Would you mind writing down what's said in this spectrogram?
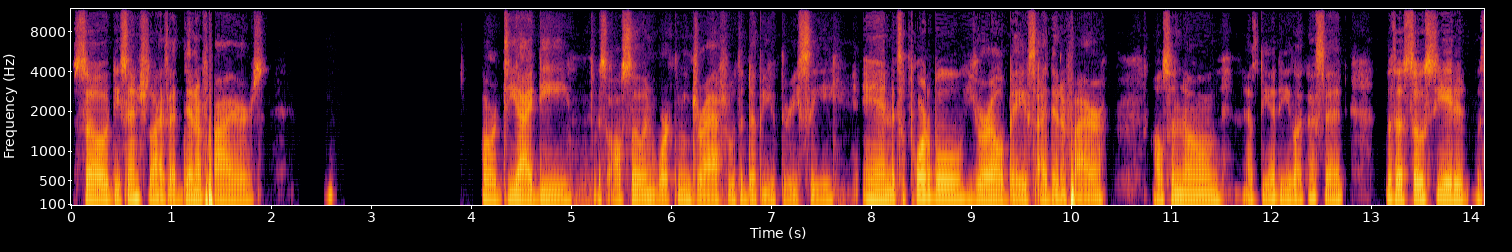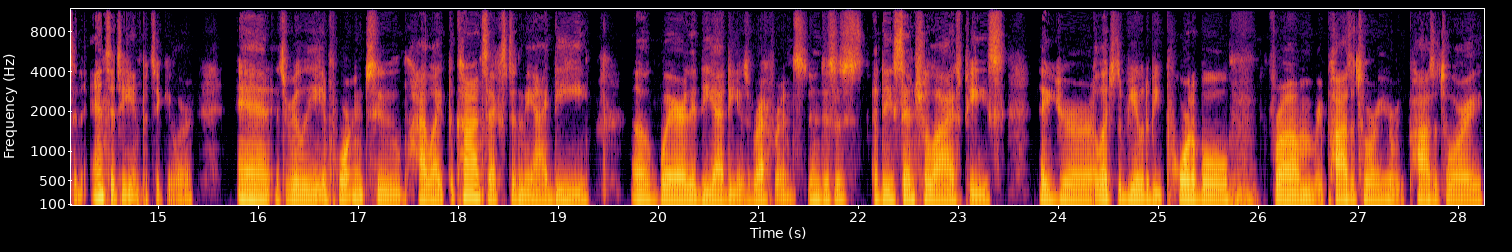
So decentralized identifiers or DID is also in working draft with the W3C, and it's a portable URL-based identifier, also known as the DID, like I said, with associated with an entity in particular. And it's really important to highlight the context in the ID of where the DID is referenced. And this is a decentralized piece that you're alleged to be able to be portable from repository or repository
